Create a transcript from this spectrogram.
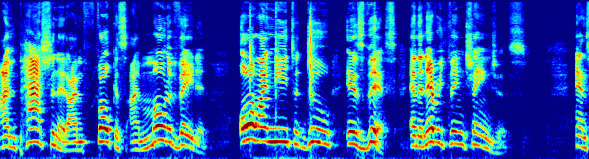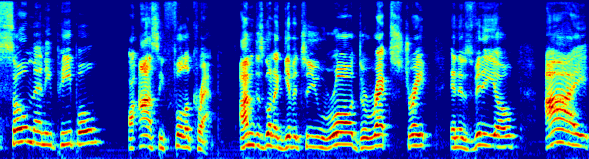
I'm passionate. I'm focused. I'm motivated. All I need to do is this. And then everything changes. And so many people are honestly full of crap. I'm just to give it to you raw, direct, straight in this video. I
